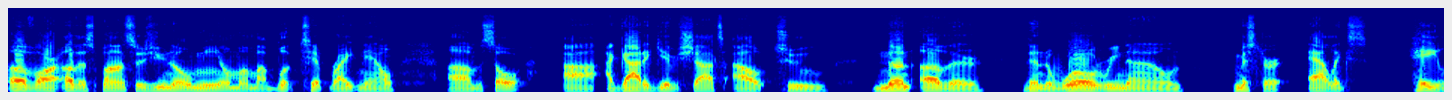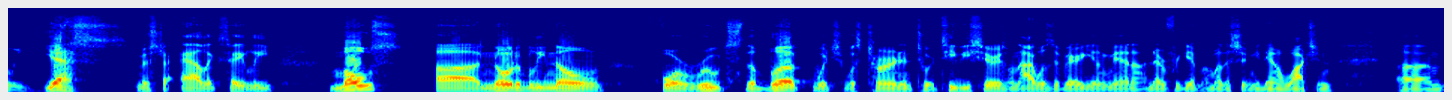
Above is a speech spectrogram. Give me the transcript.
of our other sponsors. You know me, I'm on my book tip right now. Um, so uh, I got to give shots out to none other than the world renowned Mr. Alex Haley. Yes, Mr. Alex Haley, most uh, notably known for Roots, the book, which was turned into a TV series when I was a very young man. I'll never forget my mother sit me down watching um,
